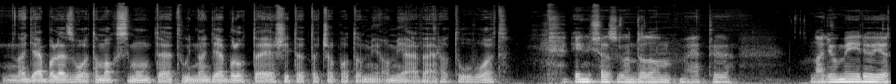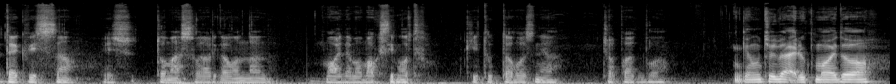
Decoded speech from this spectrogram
nagyjából ez volt a maximum, tehát úgy nagyjából ott teljesített a csapat, ami, ami elvárható volt. Én is azt gondolom, mert nagyon mélyről jöttek vissza, és Tomás Varga onnan majdnem a maximumot ki tudta hozni a csapatból. Igen, úgyhogy várjuk majd a,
